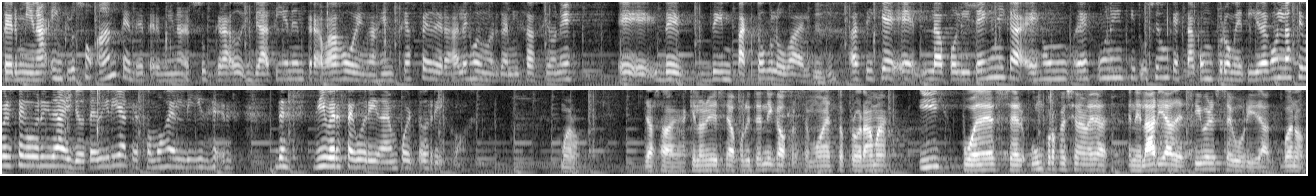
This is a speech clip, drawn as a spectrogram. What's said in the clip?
terminar, incluso antes de terminar su grado, ya tienen trabajo en agencias federales o en organizaciones eh, de, impacto global. Así que eh, la Politécnica es, es una institución que está comprometida con la ciberseguridad y yo te diría que somos el líder de ciberseguridad en Puerto Rico. Bueno, ya saben, aquí en la Universidad Politécnica ofrecemos estos programas y puedes ser un profesional en el área de ciberseguridad. Bueno,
